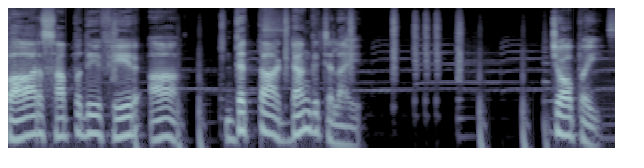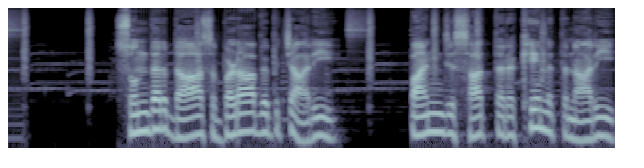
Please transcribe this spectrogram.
ਵਾਰ ਸੱਪ ਦੇ ਫੇਰ ਆ, ਦਿੱਤਾ ਡੰਗ ਚਲਾਏ। ਚੌਪਈ। ਸੁੰਦਰ ਦਾਸ ਬੜਾ ਵਿਪਚਾਰੀ ਪੰਜ ਸੱਤ ਰਖੇ ਨਤਨਾਰੀ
